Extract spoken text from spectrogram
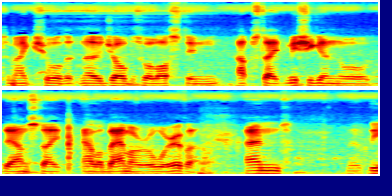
to make sure that no jobs were lost in upstate Michigan or downstate Alabama or wherever. And the- the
